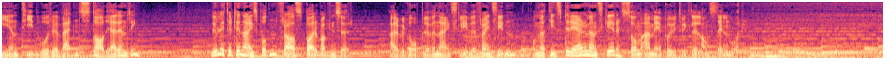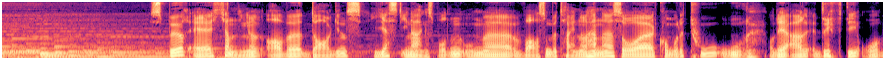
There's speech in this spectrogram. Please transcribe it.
i en tid hvor verden stadig er endring? Du lytter til Næringspodden fra Sparebanken Sør. Her vil du oppleve næringslivet fra innsiden og møte inspirerende mennesker som er med på å utvikle landsdelen vår. Spør er kjenninger av dagens gjest i Næringspodden om eh, hva som betegner henne, så eh, kommer det to ord. Og det er driftig og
